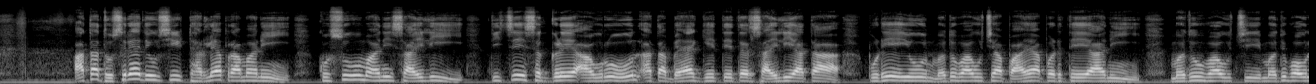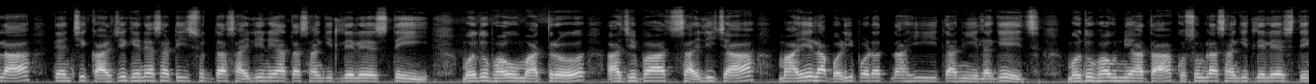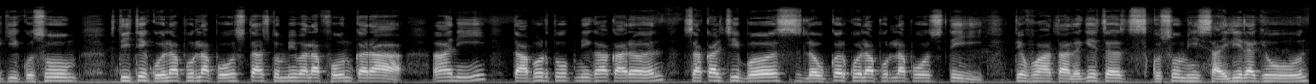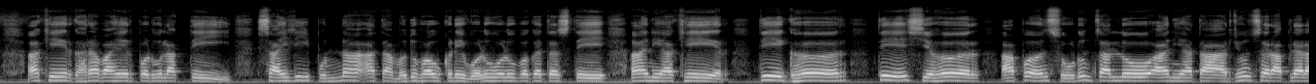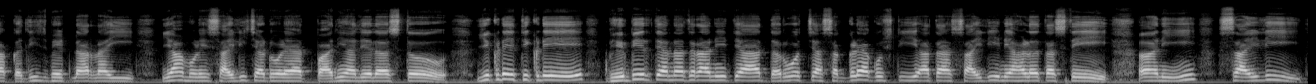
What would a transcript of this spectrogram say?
आता दुसऱ्या दिवशी ठरल्याप्रमाणे कुसुम आणि सायली तिचे सगळे आवरून आता बॅग घेते तर सायली आता पुढे येऊन मधुभाऊच्या पाया पडते आणि मधुभाऊची मधुभाऊला त्यांची काळजी घेण्यासाठी सुद्धा सायलीने आता सांगितलेले असते. मधुभाऊ मात्र अजिबात सायलीच्या मायेला बळी पडत नाहीत आणि लगेच मधुभाऊंनी आता कुसुमला सांगितलेले असते की कुसुम तिथे कोल्हापूरला पोहोचताच तुम्ही मला फोन करा. आणि ताबडतोब निघा कारण सकाळची बस लवकर कोल्हापूरला पोहोचते. तेव्हा आता लगेचच कुसुम ही सायलीला घेऊन अखेर घराबाहेर पडू लागते. सायली पुन्हा आता मधुभाऊकडे वळूवळू बघत असते आणि अखेर ते घर ते शहर आपण सोडून चाललो आणि आता अर्जुन सर आपल्याला कधीच भेटणार नाही. यामुळे सायलीच्या डोळ्यात पाणी आलेलं असतं. इकडे तिकडे भिरभिरत्या नजराने त्या दररोजच्या सगळ्या गोष्टी आता सायली निहाळत असते. आणि सायली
